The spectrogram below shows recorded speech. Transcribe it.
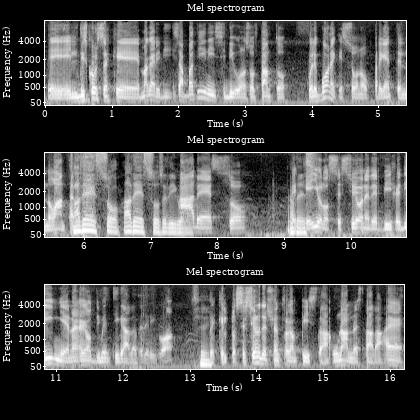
E il discorso è che magari di Sabatini si dicono soltanto quelle buone che sono praticamente il 90%. Adesso, adesso si dicono. Adesso. Perché adesso. io l'ossessione del vice Digne non è che ho dimenticata Federico. Eh? Sì. Perché l'ossessione del centrocampista un anno è stata eh,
